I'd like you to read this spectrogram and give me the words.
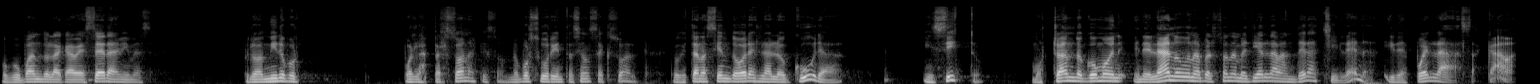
ocupando la cabecera de mi mesa. Pero lo admiro por, por las personas que son, no por su orientación sexual. Lo que están haciendo ahora es la locura, insisto, mostrando cómo en, el ano de una persona metían la bandera chilena y después la sacaban.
